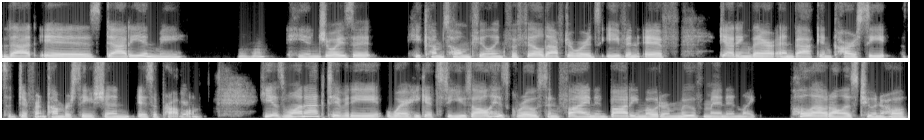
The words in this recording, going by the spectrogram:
that is daddy and me. Mm-hmm. He enjoys it. He comes home feeling fulfilled afterwards, even if getting there and back in car seat, it's a different conversation, is a problem. Yeah. He has one activity where he gets to use all his gross and fine and body motor movement and like pull out all his two and a half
